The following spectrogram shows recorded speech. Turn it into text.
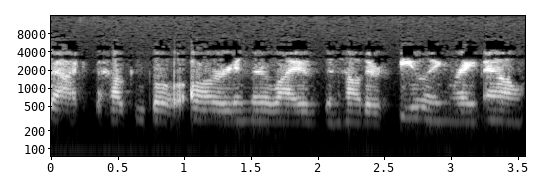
back to how people are in their lives and how they're feeling right now,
